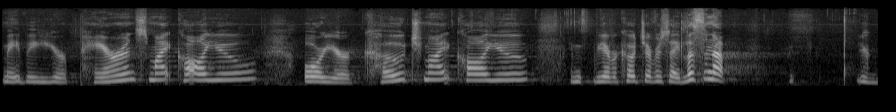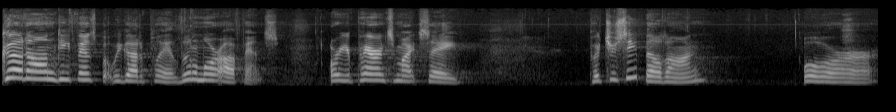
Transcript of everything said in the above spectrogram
maybe your parents might call you, or your coach might call you you ever coach ever say, listen up, you're good on defense, but we got to play a little more offense? Or your parents might say, put your seatbelt on. Or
